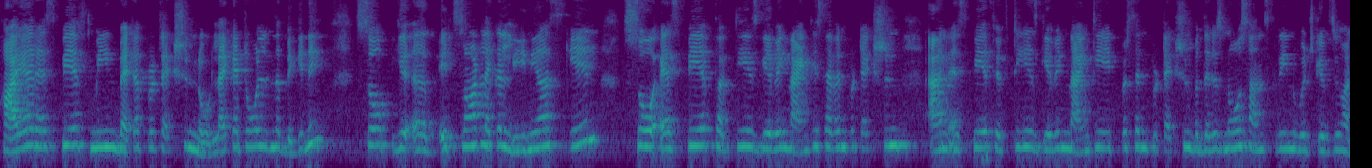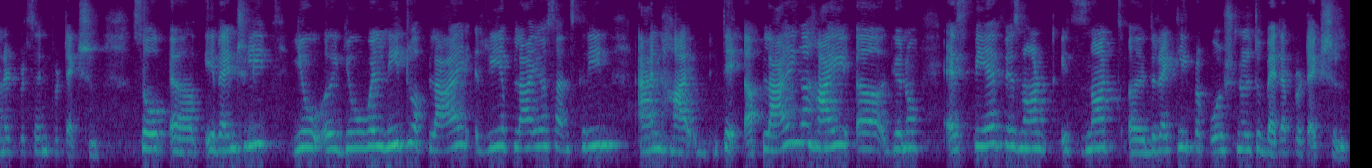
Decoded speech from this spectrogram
higher SPF mean better protection? No, like I told in the beginning. So uh, it's not like a linear scale. So SPF 30 is giving 97 protection and SPF 50 is giving 98% protection, but there is no sunscreen which gives you 100% protection. So uh, eventually you uh, you will need to apply, reapply your sunscreen and high, applying a high, uh, you know, SPF is not, it's not uh, directly proportional to better protection protection.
